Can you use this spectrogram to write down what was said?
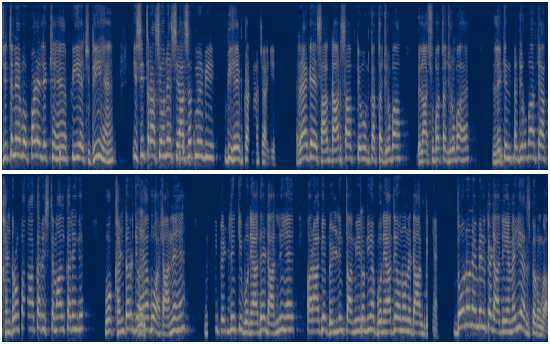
जितने वो पढ़े लिखे हैं पीएचडी हैं इसी तरह से उन्हें सियासत में भी बिहेव करना चाहिए। रह गए सागडार साहब के उनका तजुर्बा बिलाशुबा तजुर्बा है। लेकिन तजुर्बा क्या खंडरों पर आकर इस्तेमाल करेंगे? वो खंडर जो है वो हटाने हैं नई बिल्डिंग की बुनियादें डालनी है और आगे बिल्डिंग तामीर होनी है बुनियादें उन्होंने डाल दी हैं। दोनों ने मिलकर डाली है मैं ये अर्ज़ करूँगा।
